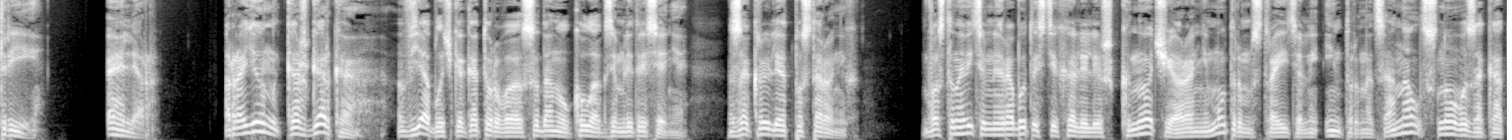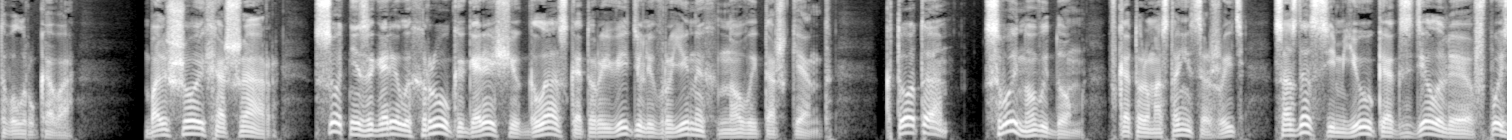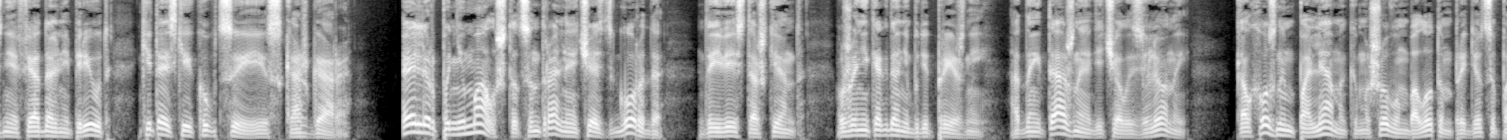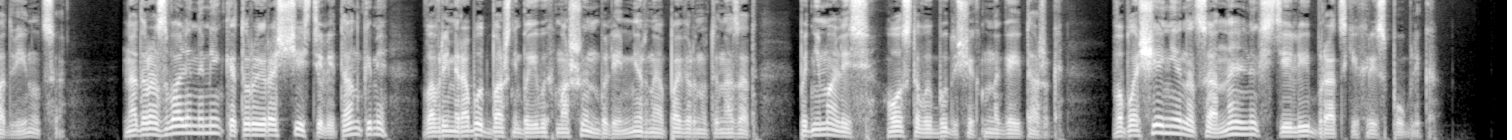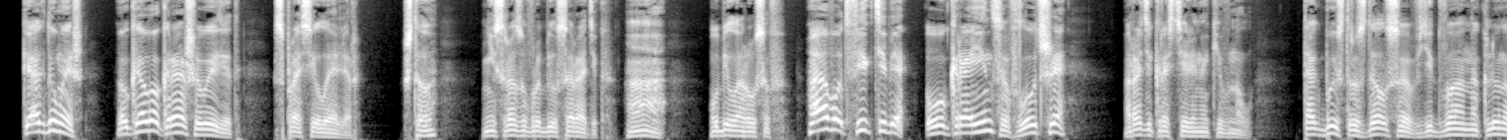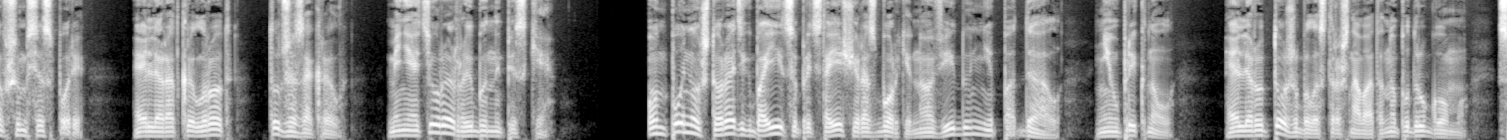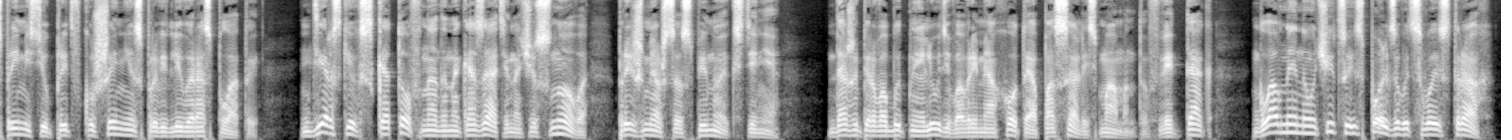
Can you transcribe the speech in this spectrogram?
3. Эллер. Район Кашгарка, в яблочко которого саданул кулак землетрясения, закрыли от посторонних. Восстановительные работы стихали лишь к ночи, а ранним утром строительный интернационал снова закатывал рукава. Большой хашар, сотни загорелых рук и горящих глаз, которые видели в руинах новый Ташкент. Кто-то свой новый дом, в котором останется жить, создаст семью, как сделали в поздний феодальный период китайские купцы из Кашгара. Эллер понимал, что центральная часть города, да и весь Ташкент, уже никогда не будет прежней. Одноэтажный, одичало-зеленый. Колхозным полям и камышовым болотам придется подвинуться. Над развалинами, которые расчистили танками, во время работ башни боевых машин были мирно повернуты назад, поднимались остовы будущих многоэтажек — Воплощение национальных стилей братских республик. «Как думаешь, у кого краше выйдет?» — спросил Эллер. «Что?» — не сразу врубился Радик. «А, у белорусов». «А вот фиг тебе, у украинцев лучше...» Радик растерянно кивнул. Так быстро сдался в едва наклюнувшемся споре. Эллер открыл рот, тут же закрыл. Миниатюра рыбы на песке. Он понял, что Радик боится предстоящей разборки, но виду не подал — не упрекнул. Эллеру тоже было страшновато, но по-другому. С примесью предвкушения справедливой расплаты. Дерзких скотов надо наказать, иначе снова прижмешься спиной к стене. Даже первобытные люди во время охоты опасались мамонтов. Ведь так? Главное научиться использовать свой страх.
